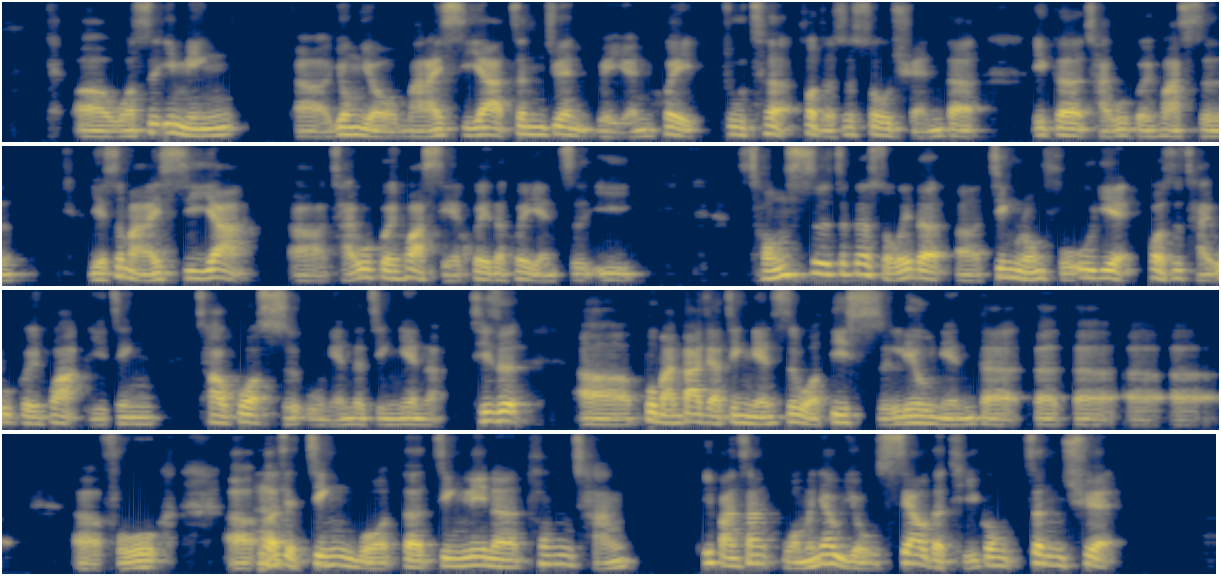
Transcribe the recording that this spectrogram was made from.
呃，我是一名呃拥有马来西亚证券委员会注册或者是授权的一个财务规划师，也是马来西亚啊财务规划协会的会员之一。从事这个所谓的呃金融服务业或者是财务规划，已经超过十五年的经验了。其实呃不瞒大家，今年是我第十六年的的的呃呃呃服务，呃而且经我的经历呢，通常一般上我们要有效的提供正确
